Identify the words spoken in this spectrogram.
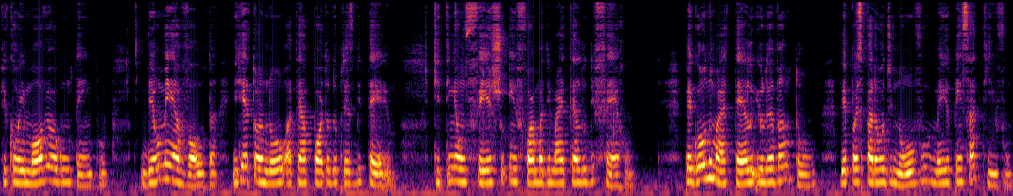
ficou imóvel algum tempo, deu meia volta e retornou até a porta do presbitério, que tinha um fecho em forma de martelo de ferro. Pegou no martelo e o levantou. Depois parou de novo, meio pensativo.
